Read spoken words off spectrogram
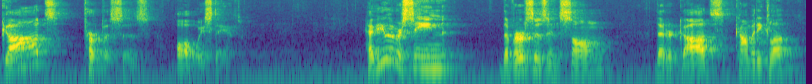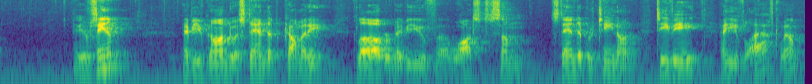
God's purposes always stand. Have you ever seen the verses in Psalm that are God's comedy club? Have you ever seen them? Maybe you've gone to a stand up comedy club, or maybe you've uh, watched some stand up routine on TV and you've laughed. Well,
